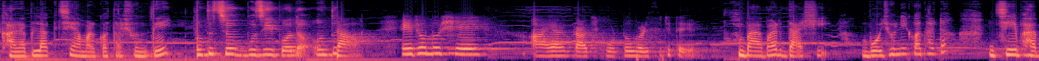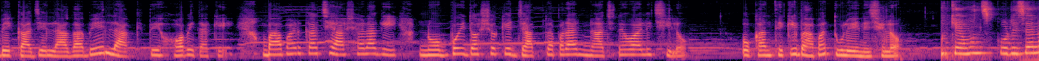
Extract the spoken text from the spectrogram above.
খারাপ লাগছে আমার কথা শুনতে। অন্তু চোখ বলল অন্তু না এজন্য সে আয়ার কাজ করতো ভার্সিটিতে। বাবার দাসী। বোঝনি কথাটা? যেভাবে কাজে লাগাবে লাগতে হবে তাকে। বাবার কাছে আসার আগেই নব্বই দশকের যাত্রাপাড়ার নাচনেওয়ালি ছিল। ওখান থেকেই বাবা তুলে এনেছিল। কেমন করে যেন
